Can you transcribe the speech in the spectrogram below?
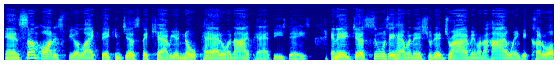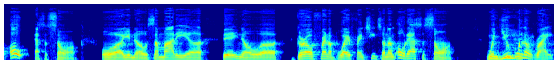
and some artists feel like they can just they carry a notepad or an iPad these days, and they just as soon as they have an issue, they're driving on a highway and get cut off. Oh, that's a song or you know somebody uh the you know uh girlfriend or boyfriend cheats on them. Oh that's a song. When you Mhm. want to write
